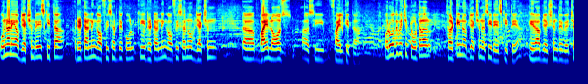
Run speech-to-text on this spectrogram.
ਉਹਨਾਂ ਨੇ ਆਬਜੈਕਸ਼ਨ ਰੇਜ਼ ਕੀਤਾ ਰਿਟਰਨਿੰਗ ਆਫੀਸਰ ਦੇ ਕੋਲ ਕਿ ਰਿਟਰਨਿੰਗ ਆਫੀਸਰ ਨੂੰ ਆਬਜੈਕਸ਼ਨ ਬਾਈ ਲਾਜ਼ ਅਸੀਂ ਫਾਈਲ ਕੀਤਾ। ਔਰ ਉਹਦੇ ਵਿੱਚ ਟੋਟਲ 13 ਆਬਜੈਕਸ਼ਨ ਅਸੀਂ ਰੇਜ਼ ਕੀਤੇ ਆ। 13 ਆਬਜੈਕਸ਼ਨ ਦੇ ਵਿੱਚ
